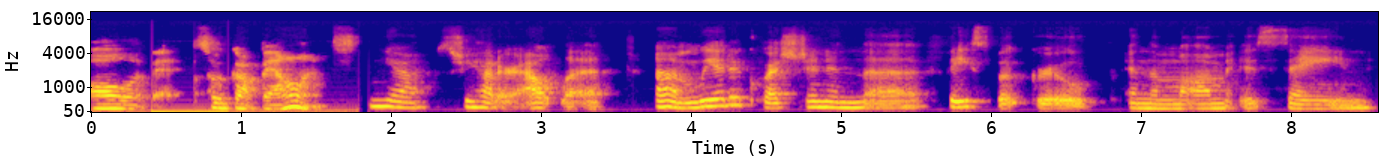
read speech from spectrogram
all of it. So it got balanced. Yeah, she had her outlet. Um, we had a question in the Facebook group, and the mom is saying,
